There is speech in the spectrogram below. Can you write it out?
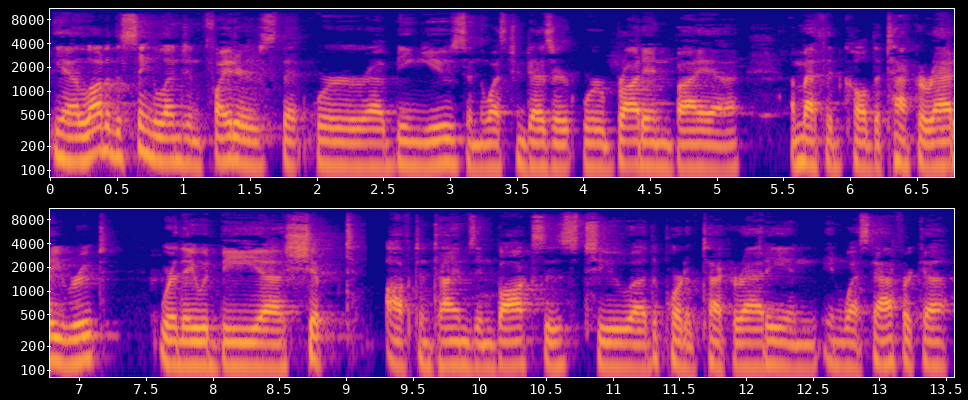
Yeah, a lot of the single engine fighters that were uh, being used in the Western Desert were brought in by a, a method called the Takoradi route, where they would be uh, shipped oftentimes in boxes to uh, the port of Takoradi in, in West Africa,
